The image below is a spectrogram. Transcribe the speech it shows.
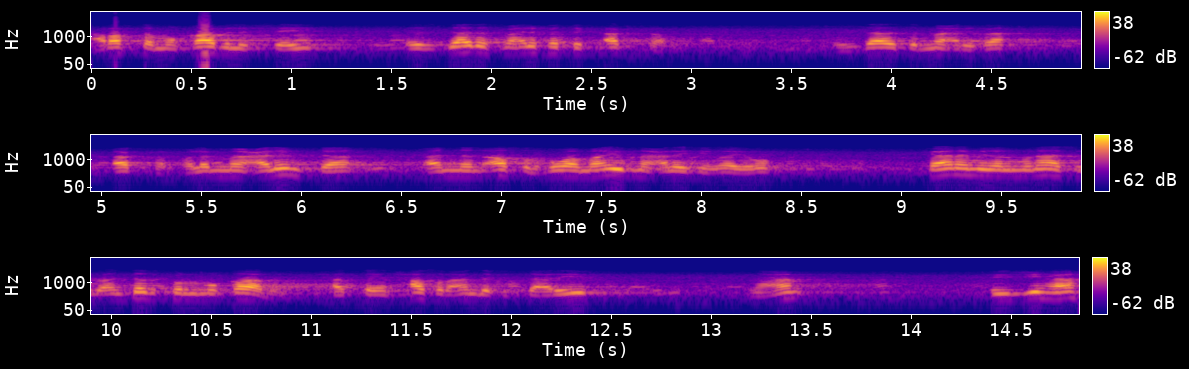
عرفت مقابل الشيء ازدادت معرفتك أكثر ازدادت المعرفة أكثر. فلما علمت أن الأصل هو ما يبنى عليه غيره كان من المناسب أن تذكر المقابل حتى ينحصر عندك التعريف. نعم. في جهة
